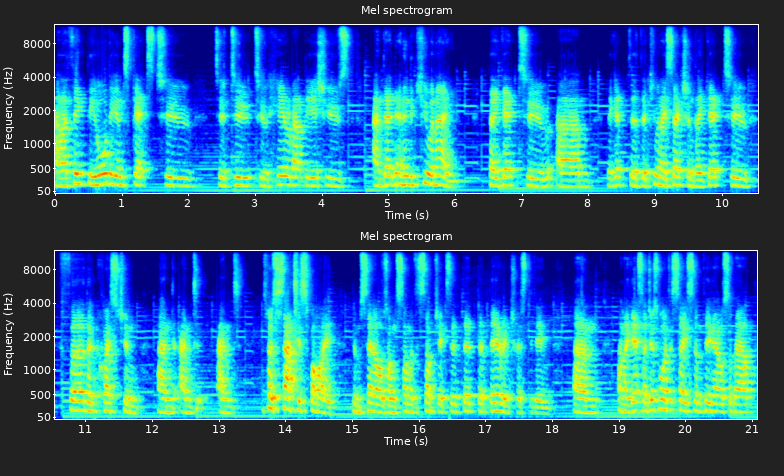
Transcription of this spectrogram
and I think the audience gets to, to, to, to hear about the issues and then and in the Q&A, they get to um, they get the, the Q&A section, they get to further question and and and I suppose satisfy themselves on some of the subjects that, that, that they're interested in. Um, and I guess I just wanted to say something else about,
